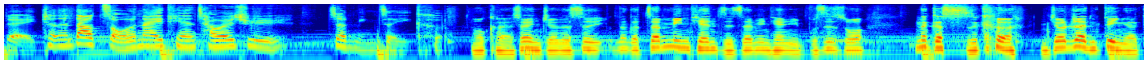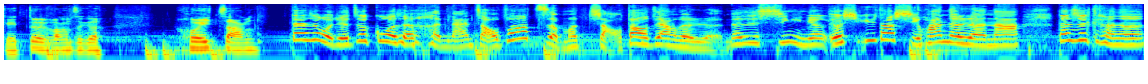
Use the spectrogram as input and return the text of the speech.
对，可能到走的那一天才会去证明这一刻。OK，所以你觉得是那个真命天子、真命天女，不是说那个时刻你就认定了给对方这个徽章？但是我觉得这过程很难找，我不知道怎么找到这样的人。但是心里面有遇到喜欢的人啊，但是可能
